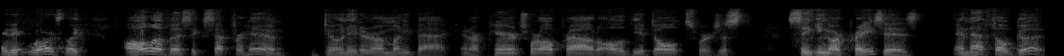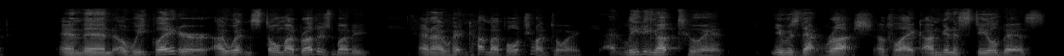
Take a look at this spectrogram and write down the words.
And it was like all of us, except for him, donated our money back. And our parents were all proud. All of the adults were just singing our praises. And that felt good. And then a week later, I went and stole my brother's money and I went and got my Voltron toy. Leading up to it, it was that rush of like, I'm going to steal this,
